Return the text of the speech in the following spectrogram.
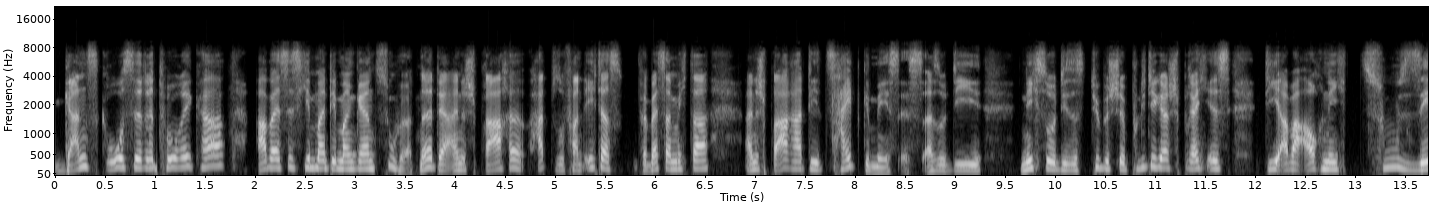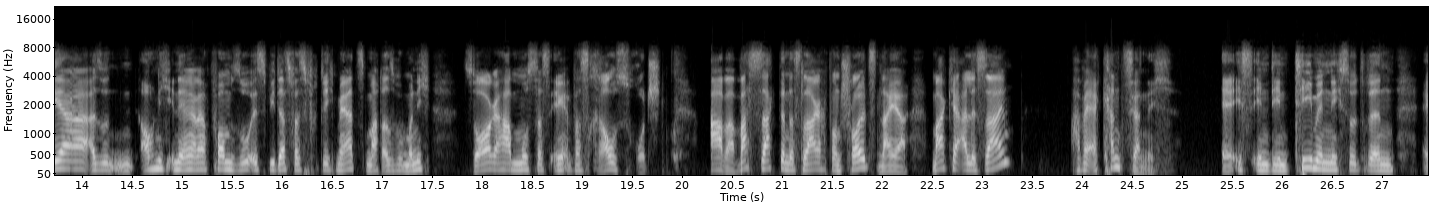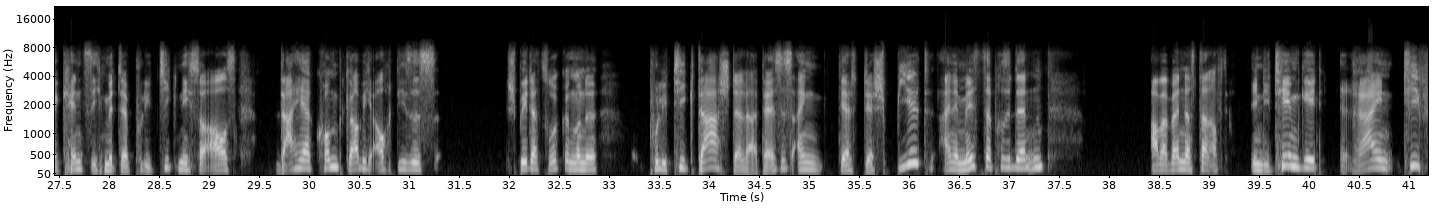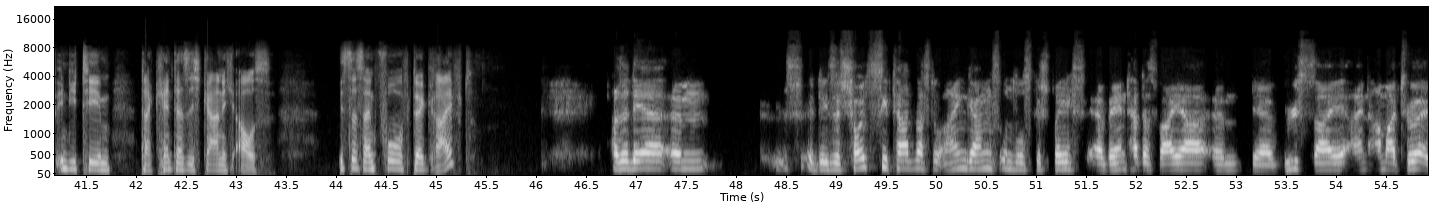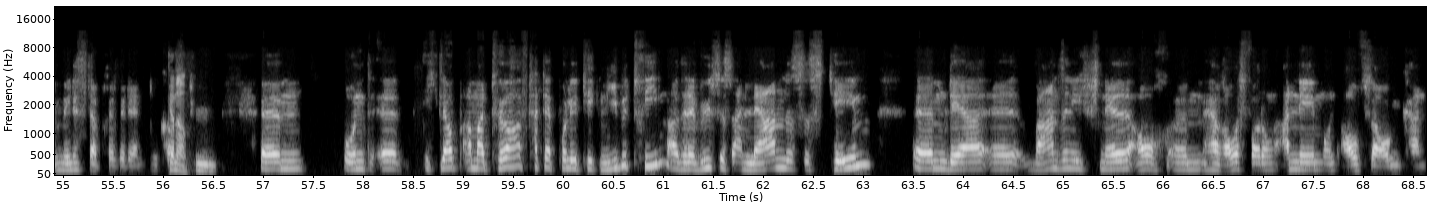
ganz große Rhetoriker, aber es ist jemand, dem man gern zuhört, ne? der eine Sprache hat, so fand ich das, verbessere mich da, eine Sprache hat, die zeitgemäß ist, also die nicht so dieses typische Politikersprech ist, die aber auch nicht zu sehr, also auch nicht in irgendeiner Form so ist wie das, was Friedrich Merz macht, also wo man nicht Sorge haben muss, dass irgendetwas rausrutscht. Aber was sagt denn das Lager von Scholz? Naja, mag ja alles sein, aber er kann es ja nicht. Er ist in den Themen nicht so drin, er kennt sich mit der Politik nicht so aus daher kommt, glaube ich, auch dieses später zurückgenommene Politikdarsteller. Der ist ein, der, der spielt einen Ministerpräsidenten, aber wenn das dann auf, in die Themen geht, rein tief in die Themen, da kennt er sich gar nicht aus. Ist das ein Vorwurf, der greift? Also der ähm, dieses Scholz-Zitat, was du eingangs unseres Gesprächs erwähnt hattest, war ja, ähm, der Wüst sei ein Amateur im Ministerpräsidentenkostüm. Genau. Ähm, und äh, ich glaube, amateurhaft hat der Politik nie betrieben. Also der Wüst ist ein lernendes System, ähm, der äh, wahnsinnig schnell auch ähm, Herausforderungen annehmen und aufsaugen kann.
